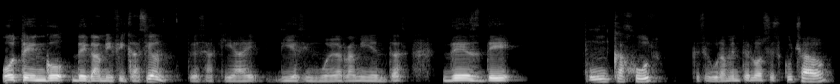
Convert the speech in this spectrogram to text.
O tengo de gamificación. Entonces aquí hay 19 herramientas desde un Kahoot, que seguramente lo has escuchado,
